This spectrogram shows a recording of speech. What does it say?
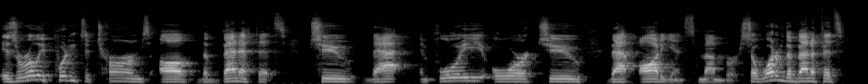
is really put into terms of the benefits to that employee or to that audience member. So, what are the benefits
